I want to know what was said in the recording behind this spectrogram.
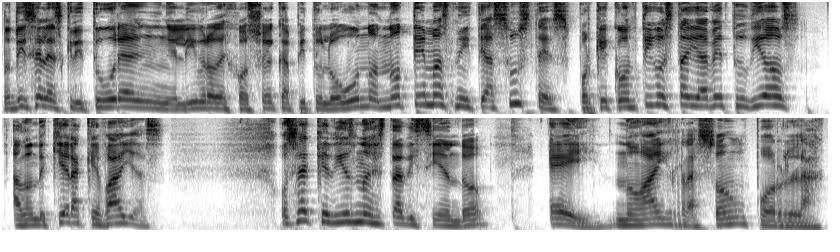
Nos dice la escritura en el libro de Josué capítulo 1, no temas ni te asustes, porque contigo está Yahvé tu Dios, a donde quiera que vayas. O sea que Dios nos está diciendo, hey, no hay razón por la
